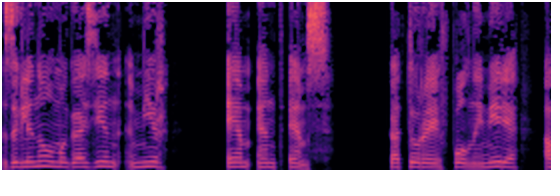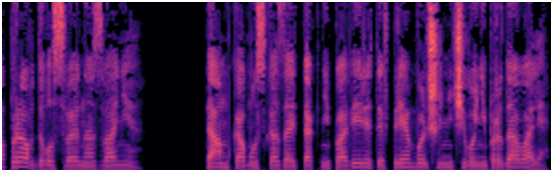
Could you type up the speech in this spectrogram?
заглянул в магазин «Мир M&M's», который в полной мере оправдывал свое название. Там, кому сказать, так не поверят, и впрямь больше ничего не продавали.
